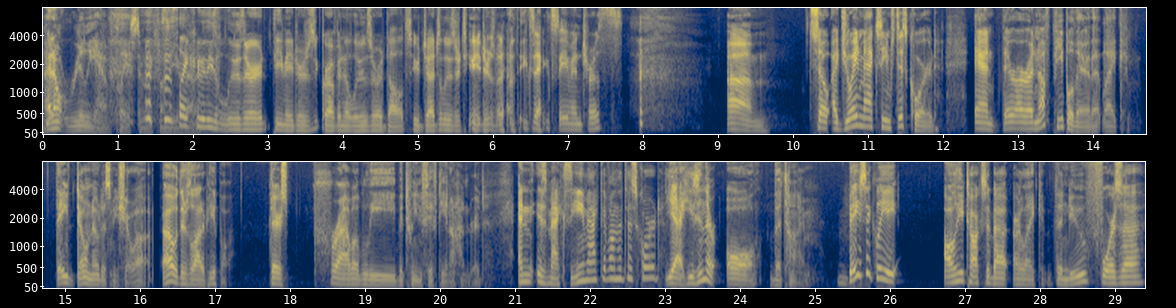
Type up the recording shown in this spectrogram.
I don't really have a place to make fun This of is you like who it. these loser teenagers grow up into loser adults who judge loser teenagers but have the exact same interests. Um so I joined Maxime's Discord and there are enough people there that like they don't notice me show up. Oh, there's a lot of people. There's probably between 50 and 100. And is Maxime active on the Discord? Yeah, he's in there all the time. Basically, all he talks about are like the new Forza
